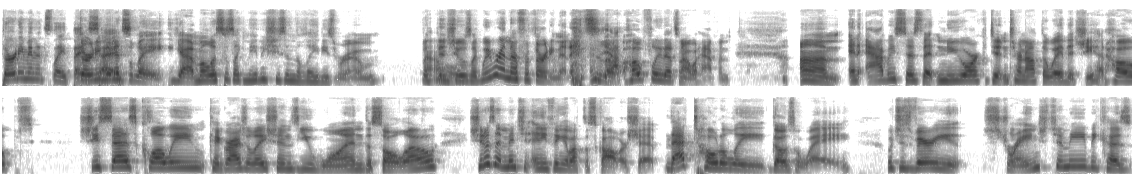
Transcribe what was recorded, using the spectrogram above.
30 minutes late, they 30 say. minutes late. Yeah, Melissa's like, maybe she's in the ladies' room. But then she Oh. was like, we were in there for 30 minutes. So Yeah. hopefully that's not what happened. Um, and Abby says that New York didn't turn out the way that she had hoped. She says, Chloe, congratulations, you won the solo. She doesn't mention anything about the scholarship. That totally goes away, which is very strange to me because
